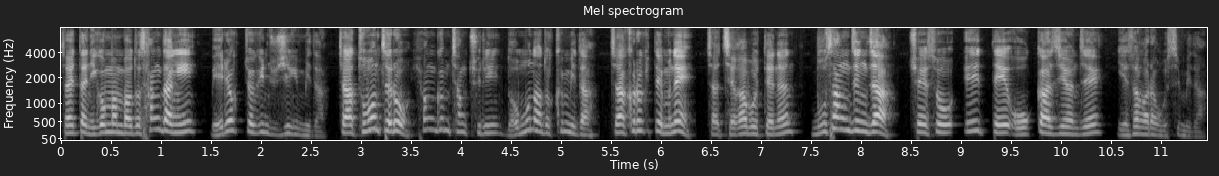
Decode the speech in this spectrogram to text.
자 일단 이것만 봐도 상당히 매력적인 주식입니다. 자 두 번째로 현금 창출이 너무나도 큽니다. 자 그렇기 때문에 자 제가 볼 때는 무상증자 최소 1대 5까지 현재 예상을 하고 있습니다.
